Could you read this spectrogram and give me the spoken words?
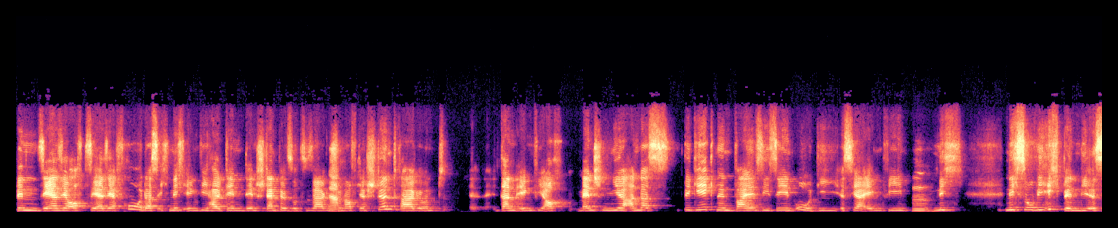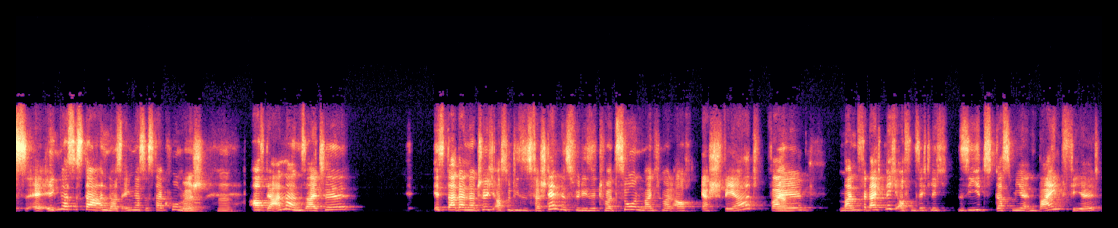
bin sehr, sehr oft sehr, sehr froh, dass ich nicht irgendwie halt den, den Stempel sozusagen ja. schon auf der Stirn trage und dann irgendwie auch Menschen mir anders begegnen, weil sie sehen, oh, die ist ja irgendwie hm. nicht, nicht so, wie ich bin. Die ist, äh, irgendwas ist da anders, irgendwas ist da komisch. Hm. Hm. Auf der anderen Seite ist da dann natürlich auch so dieses Verständnis für die Situation manchmal auch erschwert, weil ja. man vielleicht nicht offensichtlich sieht, dass mir ein Bein fehlt,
